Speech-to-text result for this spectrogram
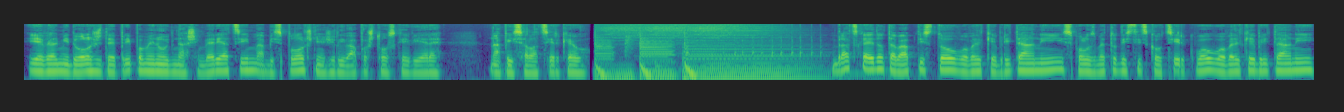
je veľmi dôležité pripomenúť našim veriacim, aby spoločne žili v apoštolskej viere, napísala cirkev. Bratská jednota baptistov vo Veľkej Británii spolu s metodistickou cirkvou vo Veľkej Británii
